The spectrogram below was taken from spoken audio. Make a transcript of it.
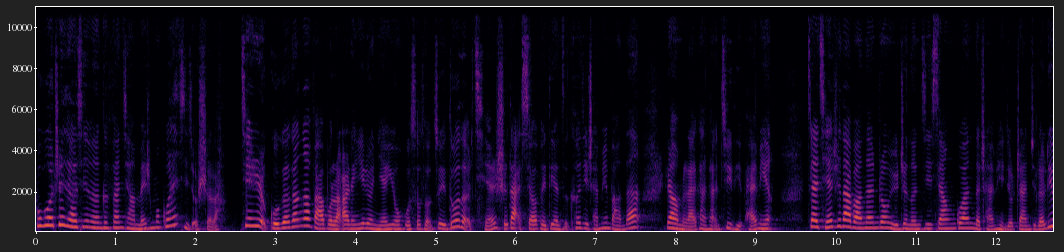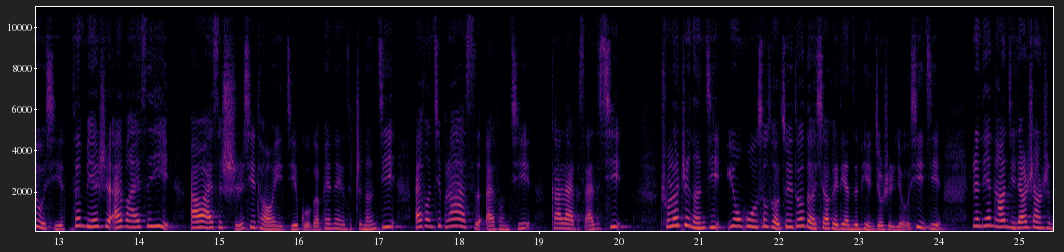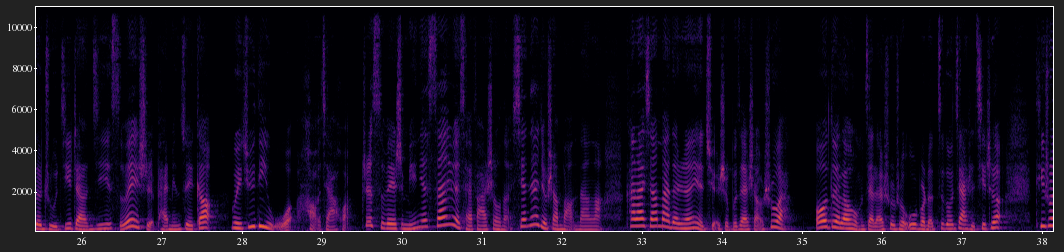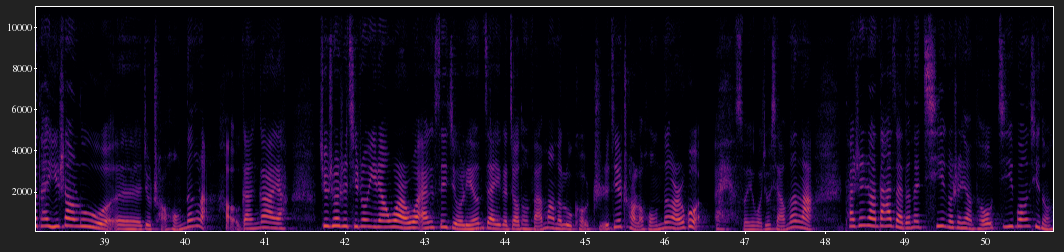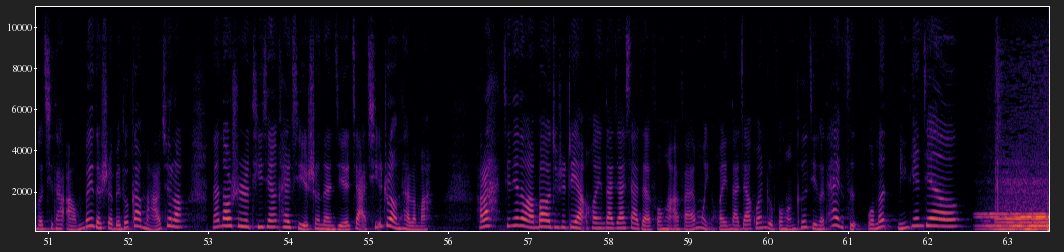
不过这条新闻跟翻墙没什么关系就是了。近日，谷歌刚刚发布了2016年用户搜索最多的前十大消费电子科技产品榜单，让我们来看看具体排名。在前十大榜单中，与智能机相关的产品就占据了六席，分别是 iPhone SE、iOS 十系统以及谷歌 Pay Next 智能机、iPhone 7 Plus、iPhone 7、Galaxy S7。除了智能机，用户搜索最多的消费电子品就是游戏机。任天堂即将上市的主机掌机 Switch 排名最高，位居第五。好家伙，这 Switch 明年三月才发售呢，现在就上榜单了，看来想买的人也确实不在少数啊。哦，对了，我们再来说说 Uber 的自动驾驶汽车。听说它一上路，呃，就闯红灯了，好尴尬呀！据说是其中一辆沃尔沃 XC90 在一个交通繁忙的路口直接闯了红灯而过。哎呀，所以我就想问了，它身上搭载的那七个摄像头、激光系统和其他昂贵的设备都干嘛去了？难道是提前开启圣诞节假期状态了吗？好了，今天的晚报就是这样，欢迎大家下载凤凰 FM，也欢迎大家关注凤凰科技和 Tax，我们明天见哦。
